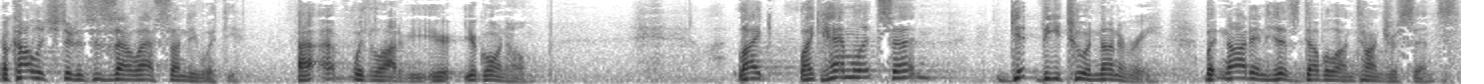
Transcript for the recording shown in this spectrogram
Now, college students, this is our last Sunday with you, uh, with a lot of you. You're, you're going home. Like, like Hamlet said, get thee to a nunnery, but not in his double entendre sense.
